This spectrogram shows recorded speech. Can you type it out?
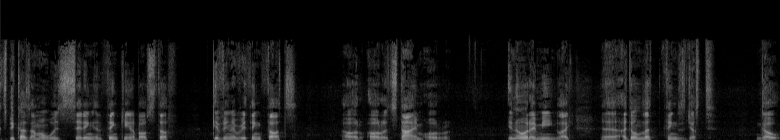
It's because I'm always sitting and thinking about stuff, giving everything thoughts, or or it's time, or you know what I mean. Like uh, I don't let things just go.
